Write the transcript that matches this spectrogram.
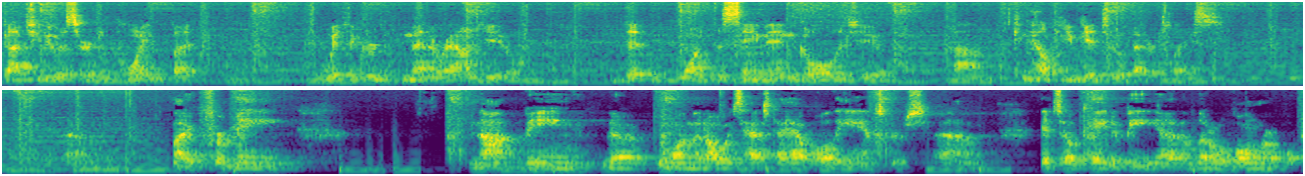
got you to a certain point, but with a group of men around you that want the same end goal as you, um, can help you get to a better place. Um, like for me, not being the, the one that always has to have all the answers. Um, it's okay to be a little vulnerable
